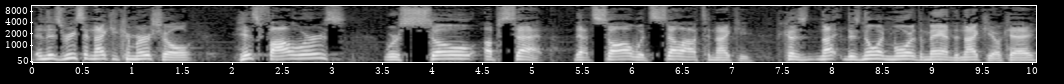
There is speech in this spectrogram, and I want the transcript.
in this recent Nike commercial, his followers were so upset that Saul would sell out to Nike because there's no one more the man than Nike, okay?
